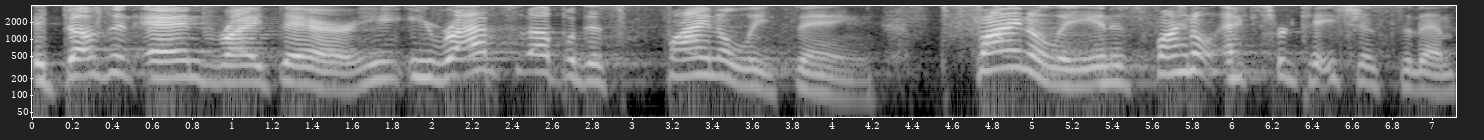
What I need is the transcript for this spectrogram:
it doesn't end right there. He, he wraps it up with this finally thing. Finally, in his final exhortations to them,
